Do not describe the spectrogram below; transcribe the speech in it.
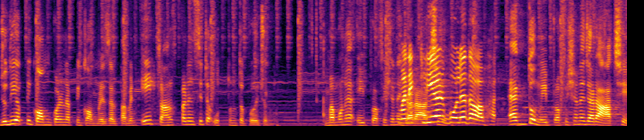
যদি আপনি কম করেন আপনি কম রেজাল্ট পাবেন। এই ট্রান্সপারেন্সিটা অত্যন্ত প্রয়োজন আমার মনে হয় এই প্রফেশনে মানে যারা ক্লিয়ার বলে দেওয়া ভালো। একদম এই প্রফেশনে যারা আছে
